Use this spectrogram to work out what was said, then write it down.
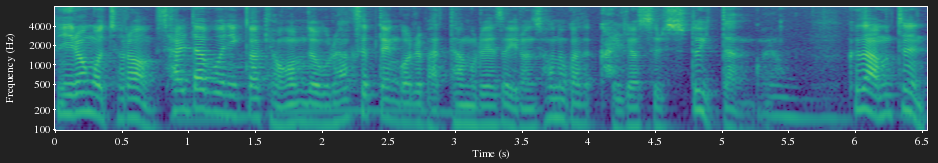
이런 것처럼 살다 보니까 경험적으로 학습된 거를 바탕으로 해서 이런 선호가 갈렸을 수도 있다는 거예요. 음. 그래서 아무튼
